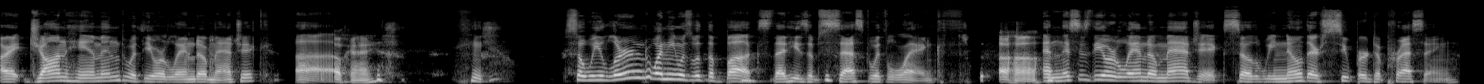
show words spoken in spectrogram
all right, John Hammond with the Orlando Magic. Uh, Okay. So we learned when he was with the Bucks that he's obsessed with length. Uh huh. And this is the Orlando Magic, so we know they're super depressing.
